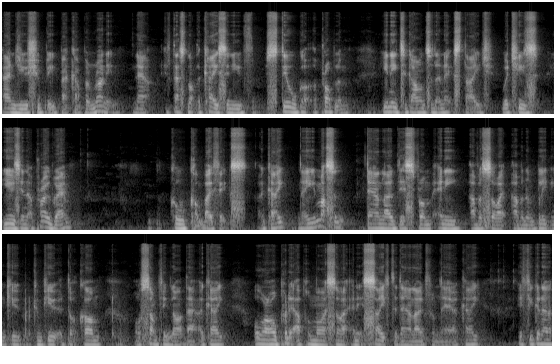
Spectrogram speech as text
And you should be back up and running. Now, if that's not the case and you've still got the problem, you need to go on to the next stage, which is using a program called ComboFix. Okay, now you mustn't download this from any other site other than bleepingcomputer.com or something like that. Okay, or I'll put it up on my site and it's safe to download from there okay? If you're gonna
